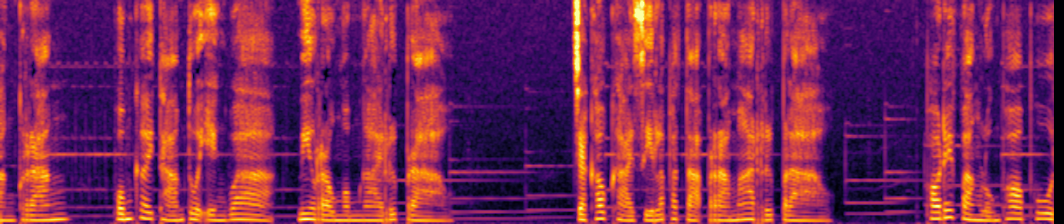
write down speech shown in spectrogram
างครั้ง ผมเคยถามตัวเองว่านี่เรางมงายหรือเปล่า จะเข้าข่ายศีลพตะปรามาตหรือเปล่า พอได้ฟังหลวงพ่อพูด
